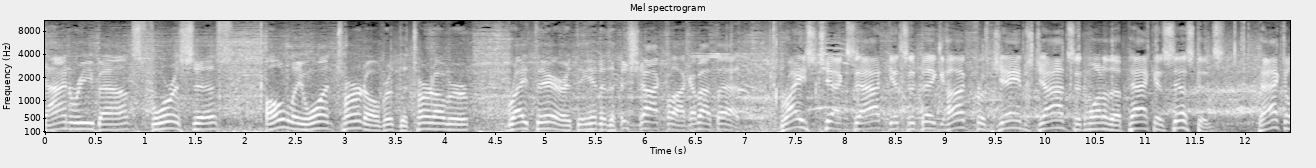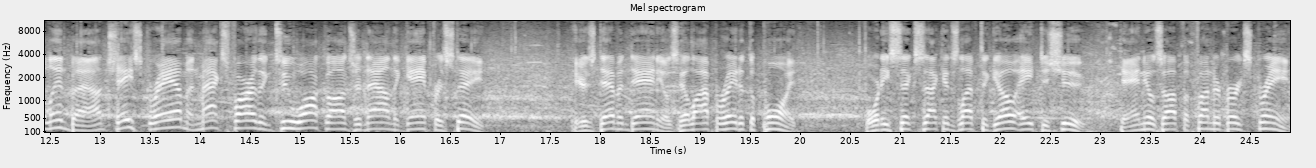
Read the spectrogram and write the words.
Nine rebounds, four assists, only one turnover. The turnover right there at the end of the shot clock. How about that? Bryce checks out, gets a big hug from James Johnson, one of the pack assistants. Pack will inbound. Chase Graham and Max Farthing, two walk-ons, are now in the game for State. Here's Devin Daniels. He'll operate at the point. 46 seconds left to go, eight to shoot. Daniels off the Funderburk screen.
